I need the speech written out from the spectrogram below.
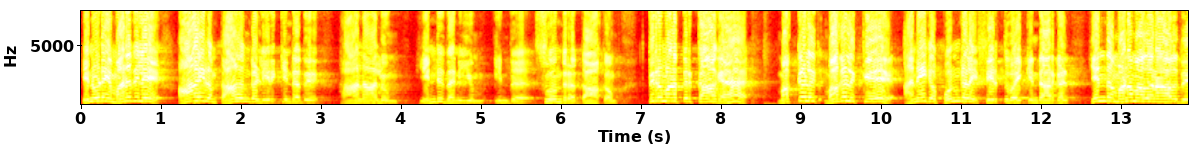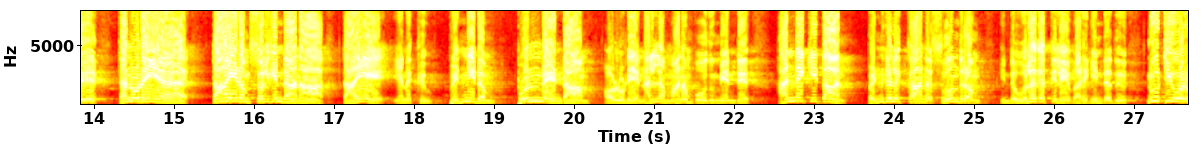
என்னுடைய மனதிலே ஆயிரம் தாகங்கள் இருக்கின்றது. ஆனாலும் என்று தனியும் இந்த சுதந்திர தாகம். திருமணத்திற்காக மக்களுக்கு மகளுக்கு அநேக பொன்களை சேர்த்து வைக்கின்றார்கள். எந்த மணமகனாவது தன்னுடைய தாயிடம் சொல்கின்றானா தாயே எனக்கு பெண்ணிடம் பொன் வேண்டாம் அவளுடைய நல்ல மனம் போதும் என்று. அன்றைக்கு தான் பெண்களுக்கான சுதந்திரம் இந்த உலகத்திலே வருகின்றது. நூற்றி ஒரு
